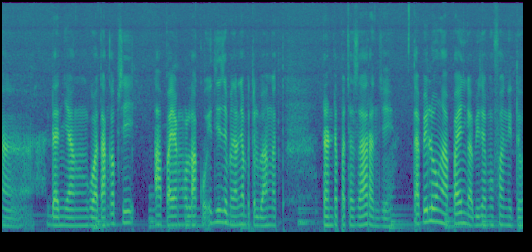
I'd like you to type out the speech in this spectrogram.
Uh, dan yang gue tangkap sih apa yang lo lakuin sih sebenarnya betul banget. Dan dapat sasaran sih. Tapi lu ngapain nggak bisa move on itu?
